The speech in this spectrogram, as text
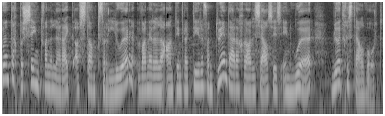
20% van hulle ryk-afstand verloor wanneer hulle aan temperature van 32°C en hoër blootgestel word.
